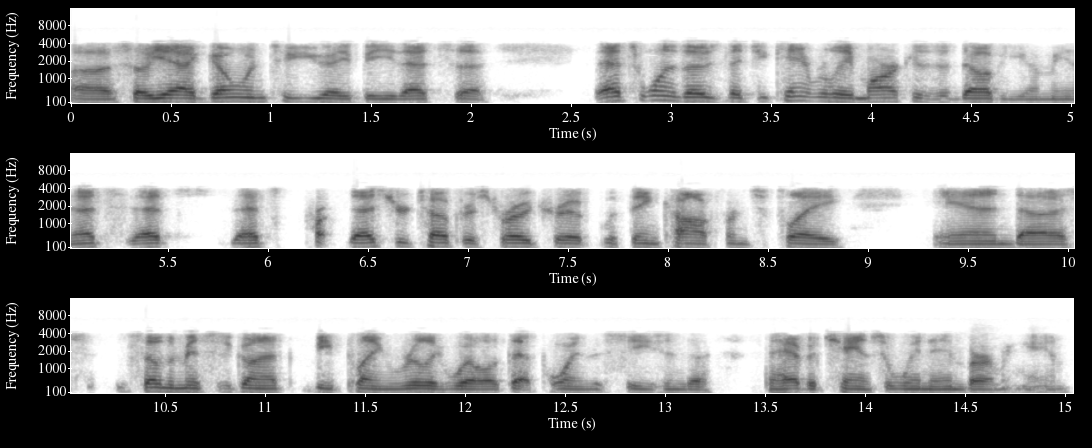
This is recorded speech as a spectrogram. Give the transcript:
Uh, so yeah, going to UAB, that's a, that's one of those that you can't really mark as a W. I mean, that's that's that's that's your toughest road trip within conference play, and uh, Southern Miss is going to, to be playing really well at that point in the season to to have a chance to win in Birmingham.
